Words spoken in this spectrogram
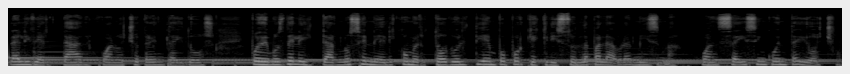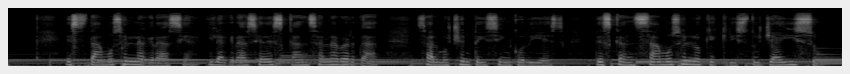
La libertad, Juan 8, 32. Podemos deleitarnos en Él y comer todo el tiempo porque Cristo es la palabra misma, Juan 6, 58. Estamos en la gracia y la gracia descansa en la verdad. Salmo 85, 10. Descansamos en lo que Cristo ya hizo.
